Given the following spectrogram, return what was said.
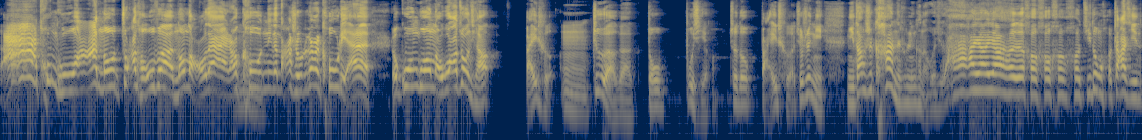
啊，痛苦啊，挠抓头发，挠脑袋，然后抠那个拿手指盖抠脸，然后咣咣脑瓜撞墙，白扯。嗯这个都不行，这都白扯。就是你，你当时看的时候，你可能会觉得，啊呀呀，好好好好激动，好扎心。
